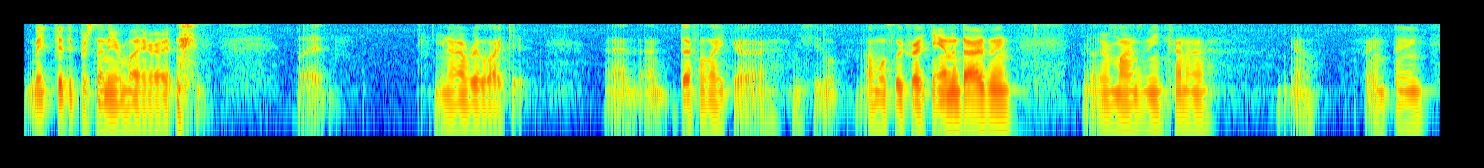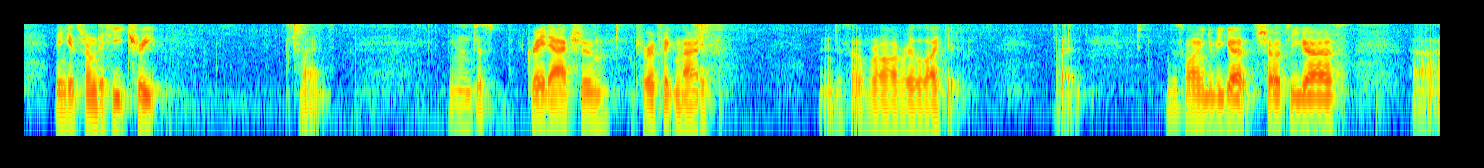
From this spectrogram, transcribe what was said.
make 50% of your money, right? but, you know, I really like it. I definitely like, uh, you see, almost looks like anodizing. Really reminds me kind of, you know, same thing. I think it's from the heat treat. But, you know, just great action, terrific knife. And just overall, I really like it. But, just want to give you guys, show it to you guys. Uh,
